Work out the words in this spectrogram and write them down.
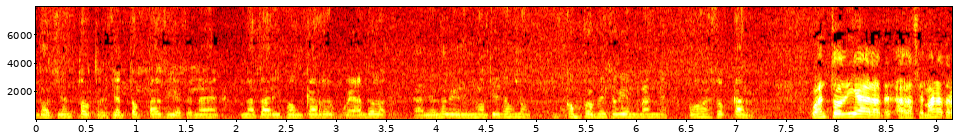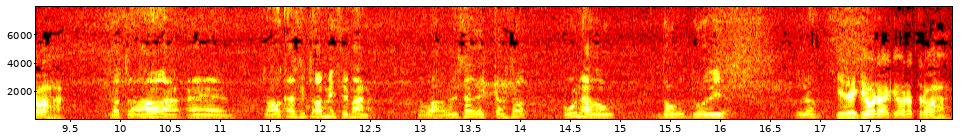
200, 300 pesos y no es una tarifa un carro cuidándolo, sabiendo que uno tiene uno- un compromiso bien grande con esos carros. ¿Cuántos días a la, a la semana trabaja? Yo trabajo, eh, trabajo casi toda mi semana, pero a veces descanso una o dos, dos, dos días. ¿Y de qué hora a qué hora trabaja?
